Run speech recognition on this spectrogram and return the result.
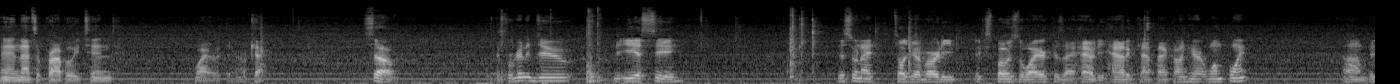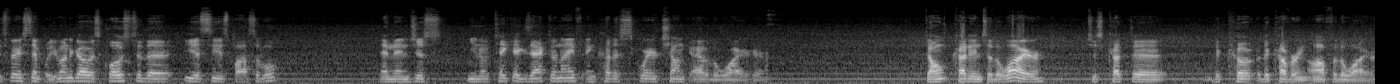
And that's a properly tinned wire right there. Okay. So, if we're going to do the ESC, this one I told you I've already exposed the wire because I already had a cap pack on here at one point. Um, but it's very simple. You want to go as close to the ESC as possible and then just you know take an X-Acto knife and cut a square chunk out of the wire here. Don't cut into the wire just cut the the, co the covering off of the wire.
